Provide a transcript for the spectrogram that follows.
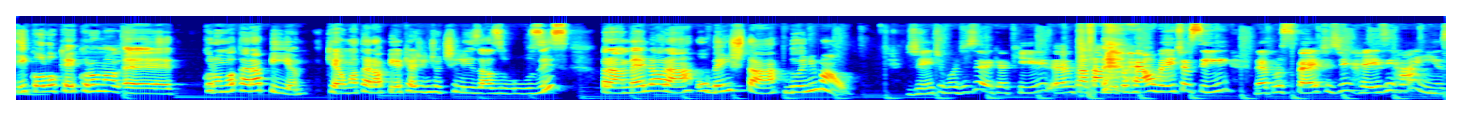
e coloquei crono, é, cromoterapia, que é uma terapia que a gente utiliza as luzes para melhorar o bem-estar do animal. Gente, eu vou dizer que aqui é um tratamento realmente assim, né, para os pets de reis e rainhas.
